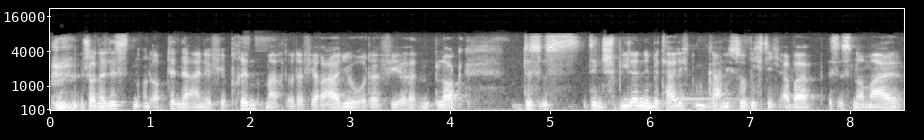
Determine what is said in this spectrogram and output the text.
Journalisten und ob denn der eine für Print macht oder für Radio oder für einen Blog, das ist den Spielern, den Beteiligten gar nicht so wichtig. Aber es ist normal,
